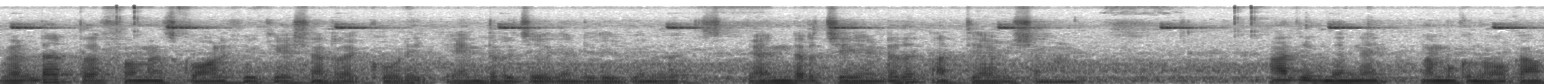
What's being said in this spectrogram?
വെൽഡർ പെർഫോമൻസ് ക്വാളിഫിക്കേഷൻ റെക്കോർഡിൽ എന്റർ ചെയ്തേണ്ടിയിരിക്കുന്നത് എന്റർ ചെയ്യേണ്ടത് അത്യാവശ്യമാണ്. ആദ്യം തന്നെ നമുക്ക് നോക്കാം.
